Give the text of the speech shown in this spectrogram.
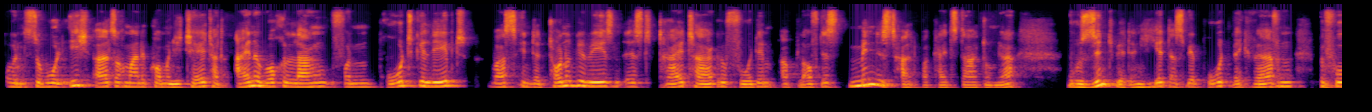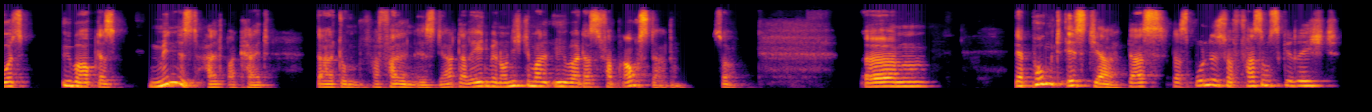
Und sowohl ich als auch meine Kommunität hat eine Woche lang von Brot gelebt, was in der Tonne gewesen ist, drei Tage vor dem Ablauf des Mindesthaltbarkeitsdatums. Ja, wo sind wir denn hier, dass wir Brot wegwerfen, bevor es überhaupt das Mindesthaltbarkeitsdatum verfallen ist? Ja, da reden wir noch nicht einmal über das Verbrauchsdatum. So. Ähm, der Punkt ist ja, dass das Bundesverfassungsgericht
